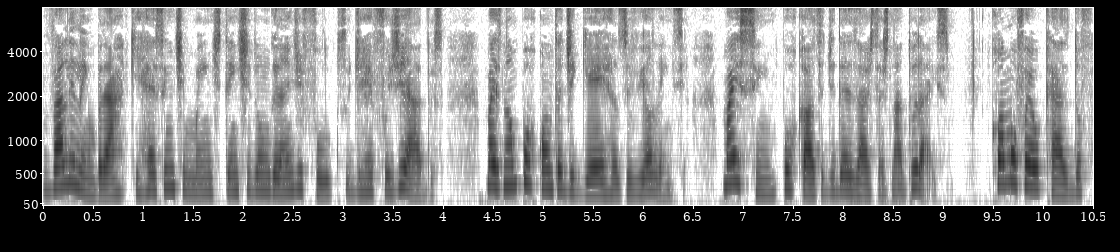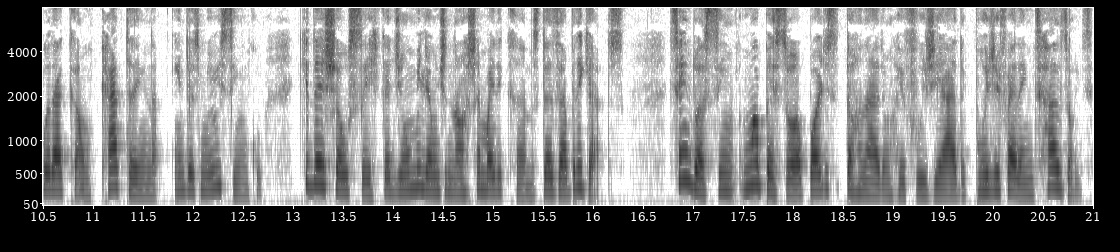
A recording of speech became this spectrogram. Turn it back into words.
Vale lembrar que recentemente tem tido um grande fluxo de refugiados, mas não por conta de guerras e violência, mas sim por causa de desastres naturais. Como foi o caso do furacão Katrina em 2005, que deixou cerca de um milhão de norte-americanos desabrigados. Sendo assim, uma pessoa pode se tornar um refugiado por diferentes razões,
